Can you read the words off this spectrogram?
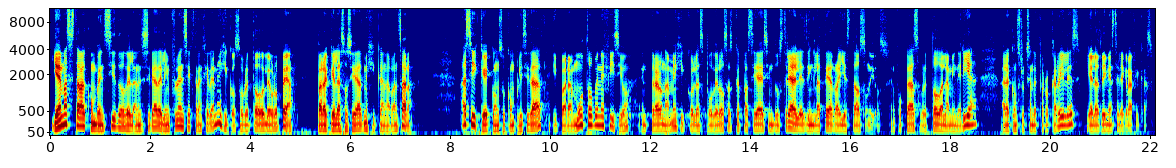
Y además estaba convencido de la necesidad de la influencia extranjera en México, sobre todo la europea, para que la sociedad mexicana avanzara. Así que, con su complicidad y para mutuo beneficio, entraron a México las poderosas capacidades industriales de Inglaterra y Estados Unidos, enfocadas sobre todo a la minería, a la construcción de ferrocarriles y a las líneas telegráficas.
